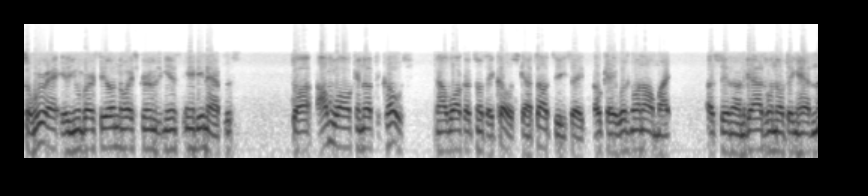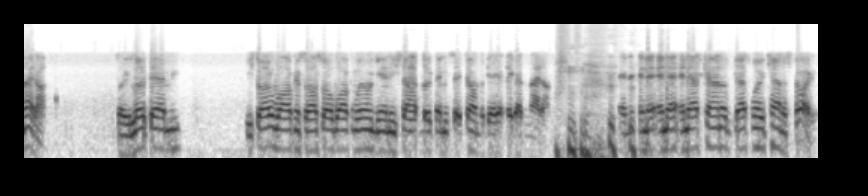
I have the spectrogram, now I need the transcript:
So we were at the University of Illinois scrimmage against Indianapolis. So I, I'm walking up to Coach, and I walk up to him and say, Coach, can I talk to you? He said, Okay, what's going on, Mike? I said, um, the guys want to know if they can have the night off. So he looked at me. He started walking, so I started walking with him again. He stopped, looked at me, said, "Tell them they got, they got the night off." and and and, that, and that's kind of that's where it kind of started.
